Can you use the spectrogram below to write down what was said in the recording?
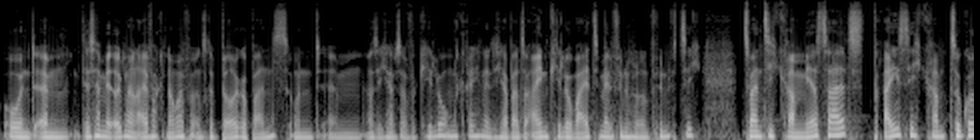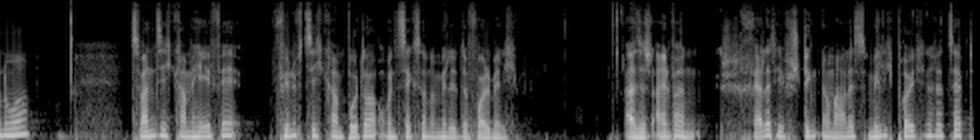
Und ähm, das haben wir irgendwann einfach genommen für unsere Burger Buns. Und ähm, also ich habe es auf ein Kilo umgerechnet. Ich habe also ein Kilo Weizenmehl 550, 20 Gramm Meersalz, 30 Gramm Zucker nur, 20 Gramm Hefe, 50 Gramm Butter und 600 Milliliter Vollmilch. Also es ist einfach ein relativ stinknormales Milchbrötchenrezept.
